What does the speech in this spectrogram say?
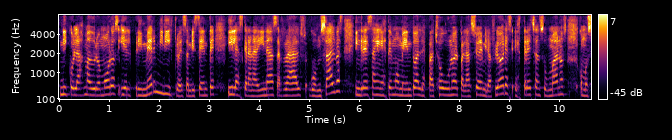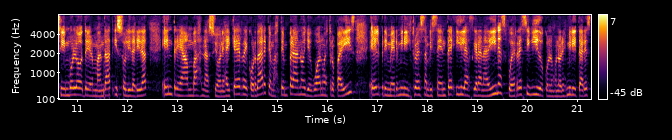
Nicolás Maduro Moros, y el primer ministro de San Vicente y las granadinas, Ralph González. Ingresan en este momento al despacho 1 del Palacio de Miraflores, estrechan sus manos como símbolo de hermandad y solidaridad entre ambas naciones. Hay que recordar que más temprano llegó a nuestro país el primer ministro de San Vicente y las granadinas, fue recibido con los honores militares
